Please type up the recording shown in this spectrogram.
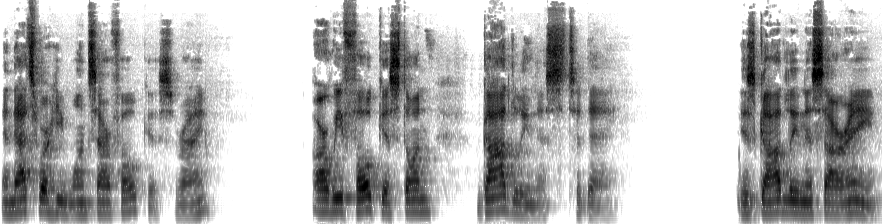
And that's where he wants our focus, right? Are we focused on godliness today? Is godliness our aim?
